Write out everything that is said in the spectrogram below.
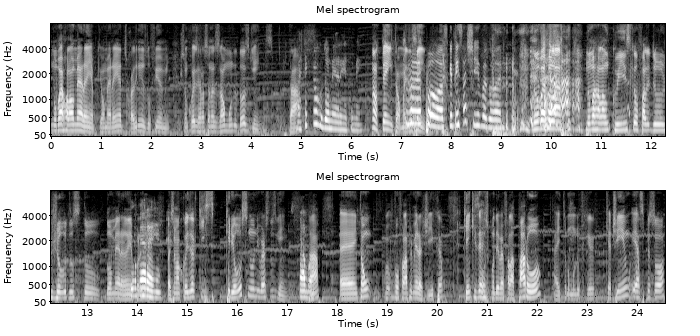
Não vai rolar Homem-Aranha, porque Homem-Aranha é dos quadrinhos do filme. São coisas relacionadas ao mundo dos games, tá? Mas tem jogo do Homem-Aranha também. Não, tem então, mas Ah, assim, Pô, eu fiquei pensativa agora. não vai rolar, não vai rolar um quiz que eu fale do jogo dos- do, do Homem-Aranha, Do por exemplo. Homem-Aranha. Vai ser uma coisa que criou-se no universo dos games, Tá bom. tá? É, então, vou falar a primeira dica. Quem quiser responder vai falar parou, aí todo mundo fica quietinho e essa pessoa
